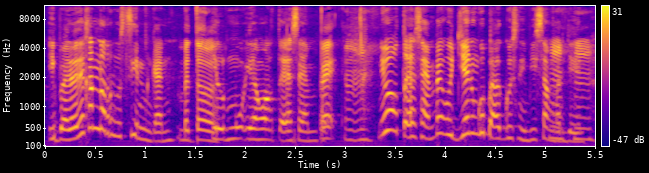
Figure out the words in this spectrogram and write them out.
ibaratnya kan nerusin kan betul. ilmu yang waktu SMP Mm-mm. ini waktu SMP ujian gue bagus nih bisa ngerjain.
